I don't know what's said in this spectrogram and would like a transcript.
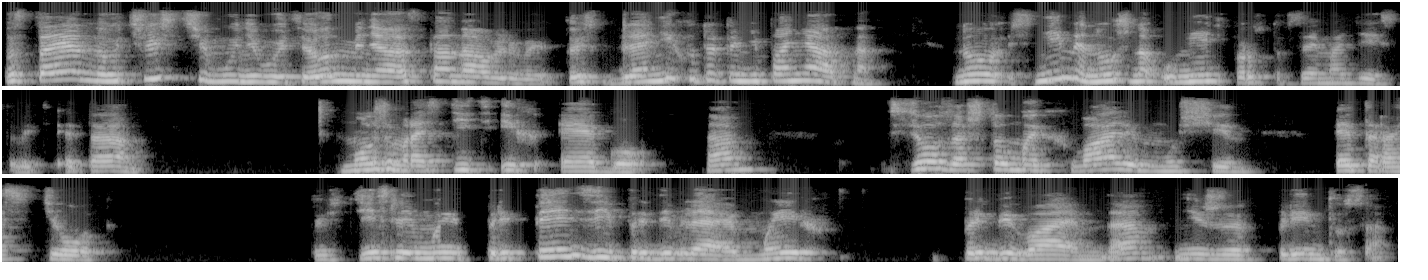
Постоянно учусь чему-нибудь, и он меня останавливает. То есть для них вот это непонятно. Но с ними нужно уметь просто взаимодействовать. Это можем растить их эго. Да? Все, за что мы хвалим мужчин, это растет. То есть если мы претензии предъявляем, мы их прибиваем да, ниже плинтуса.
